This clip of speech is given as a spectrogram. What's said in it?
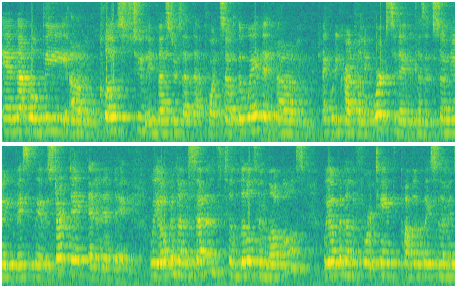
and that will be um, closed to investors at that point. So the way that um, equity crowdfunding works today, because it's so new, you basically have a start date and an end date. We opened on the 7th to Lyttelton locals. We opened on the 14th publicly, so that means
